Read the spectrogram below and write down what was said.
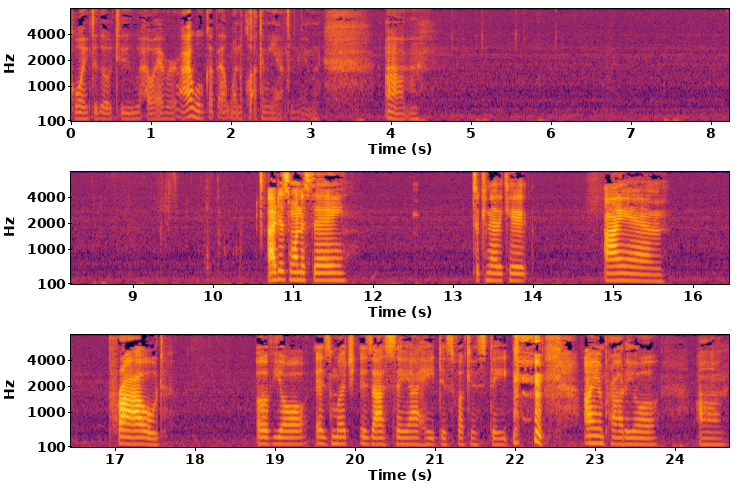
going to go to. However, I woke up at one o'clock in the afternoon. Um, I just want to say to Connecticut, I am proud of y'all as much as I say I hate this fucking state. I am proud of y'all. Um,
